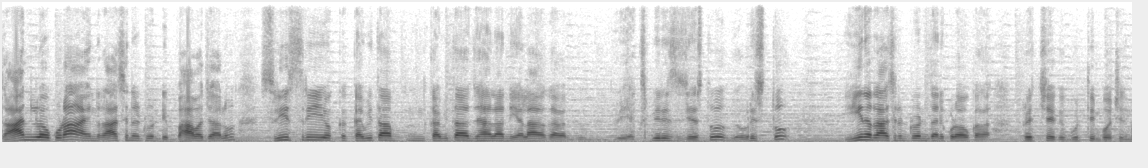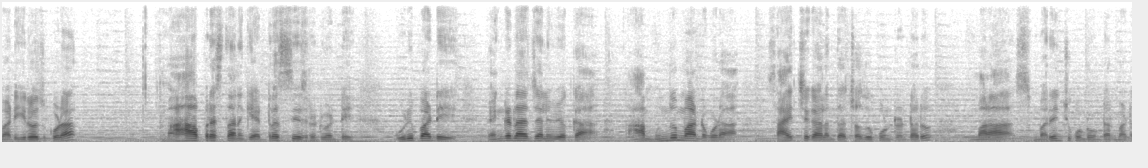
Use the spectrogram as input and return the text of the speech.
దానిలో కూడా ఆయన రాసినటువంటి భావజాలం శ్రీశ్రీ యొక్క కవితా కవితాజాలాన్ని ఎలాగ ఎక్స్పీరియన్స్ చేస్తూ వివరిస్తూ ఈయన రాసినటువంటి దానికి కూడా ఒక ప్రత్యేక గుర్తింపు వచ్చింది మాట ఈరోజు కూడా మహాప్రస్థానికి అడ్రస్ చేసినటువంటి గుడిపాటి వెంకటాచలం యొక్క ఆ ముందు మాటను కూడా సాహిత్యకాలంతా చదువుకుంటుంటారు మన స్మరించుకుంటూ ఉంటారు అనమాట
